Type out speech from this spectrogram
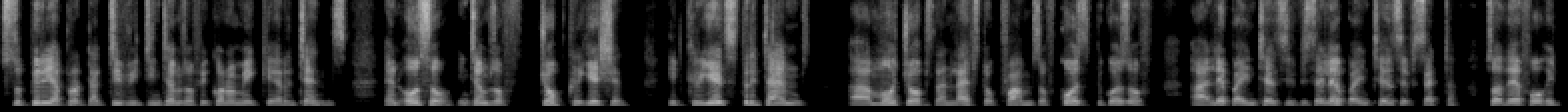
superior productivity in terms of economic uh, returns. And also in terms of job creation, it creates three times uh, more jobs than livestock farms. Of course, because of uh, labor intensive. It's a labor intensive sector. So therefore it,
